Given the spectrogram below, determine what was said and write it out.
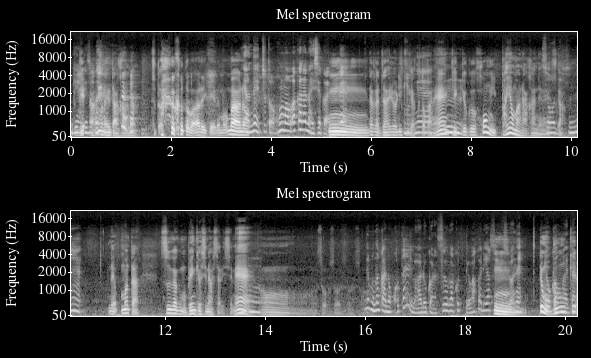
ゲー吐きそうあこんなん言うたらあかんな。ちょっと 言葉悪いけれども。まああのいやねちょっとほんまわからない世界うね。ん。だから材料力学とかねね。うん。結局本いっぱい読まなあかんじゃないそうでですかすね。でまた数学も勉強し直したりしてね。ううん。そうそうそうそう。でもなんかあの答えがあるから数学ってわかりやすいですよね。でも文系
